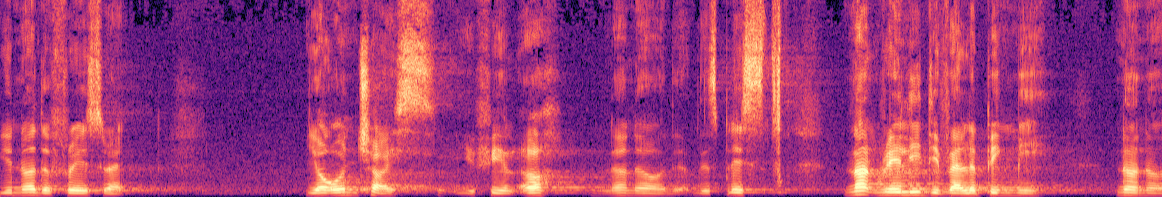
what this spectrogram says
You know the phrase, right? Your own choice. You feel, oh, no, no, this place not really developing me. No, no,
